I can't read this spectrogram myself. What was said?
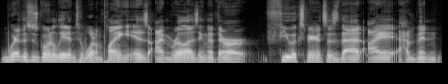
where this is going to lead into what I'm playing is I'm realizing that there are few experiences that I have been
